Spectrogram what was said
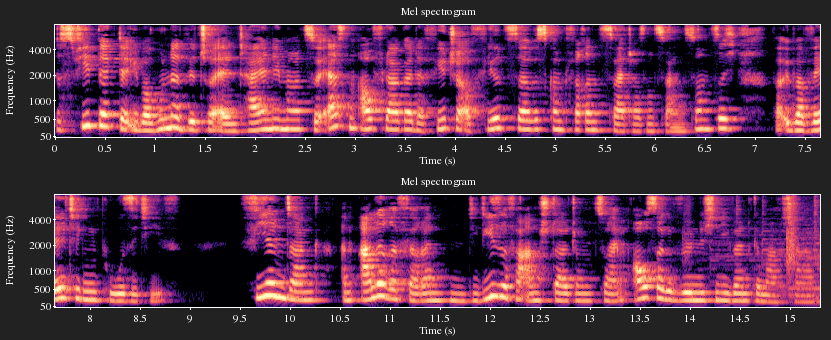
Das Feedback der über 100 virtuellen Teilnehmer zur ersten Auflage der Future of Field Service Konferenz 2022 war überwältigend positiv. Vielen Dank an alle Referenten, die diese Veranstaltung zu einem außergewöhnlichen Event gemacht haben.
